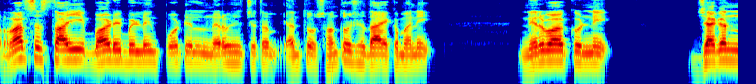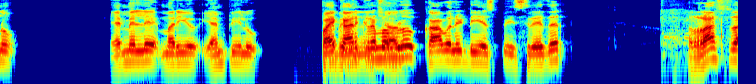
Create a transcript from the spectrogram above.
రాష్ట్ర స్థాయి బాడీ బిల్డింగ్ పోటీలు నిర్వహించడం ఎంతో సంతోషదాయకమని నిర్వాహకుడిని జగన్ను ఎమ్మెల్యే మరియు ఎంపీలు పై కార్యక్రమంలో కావలి డిఎస్పి శ్రీధర్ రాష్ట్ర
